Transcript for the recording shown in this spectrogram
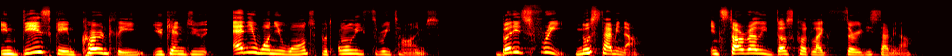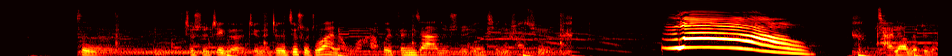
In this game currently, you can do any one you want, but only three times. But it's free, no stamina. In Star Rail, it does cost like 30 stamina. 次就是这个这个这个基础之外呢，我们还会增加就是用体力刷取 Wow! 材料的这种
